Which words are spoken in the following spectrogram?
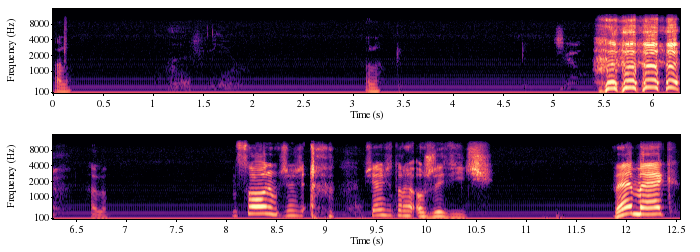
Halo? Halo? Halo? No sorry, musiałem się, musiałem się trochę ożywić. Remek!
